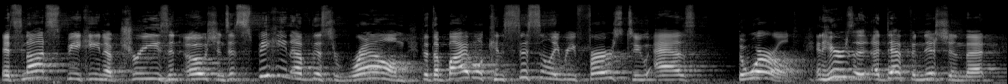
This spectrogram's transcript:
It's not speaking of trees and oceans. It's speaking of this realm that the Bible consistently refers to as the world. And here's a, a definition that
